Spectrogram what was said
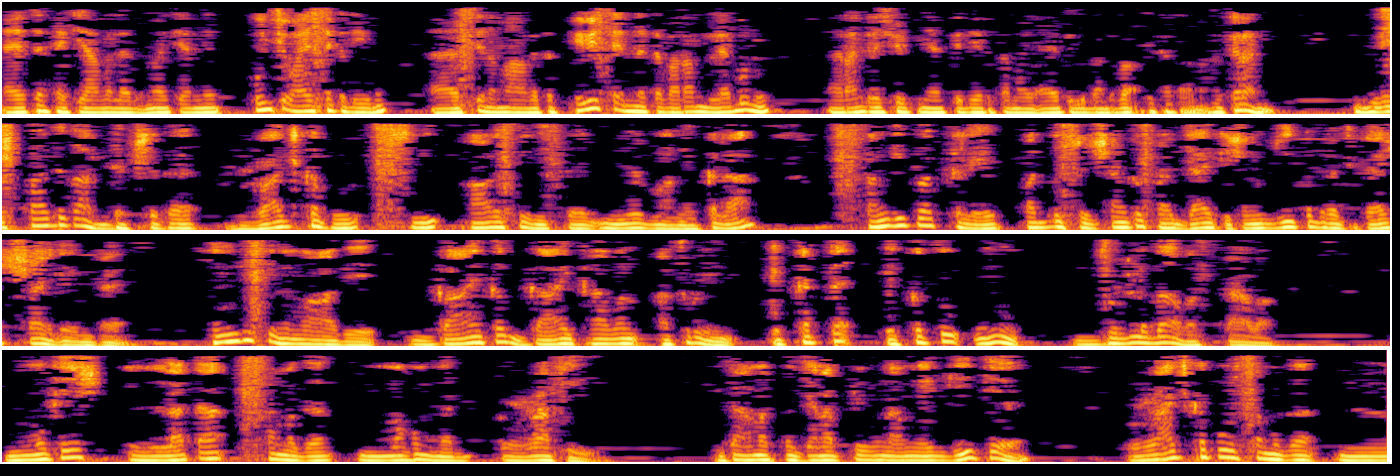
ඇයට හැකියාව ලැබුණා. කියන්නේ කුංචි වයසකදීම සිනමාවට පිවිසෙන්නට වරම් ලැබුණු රංගන ශිල්පිනියක් විදිහට තමයි ඇය පිළිබඳව අපි කතා බහ කරන්නේ. නිෂ්පාදක අධ්‍යක්ෂක රාජ් කපූර් ශ්‍රී ආරසිවිස නිර්මාණය කළ සංගීතවත් කලේ පද්ම ශ්‍රී ශංකර සජ්ජයකිෂන් ගීත රචක ශෛලේන්ද්‍ර හින්දි සිනමාවේ ගායක ගායිකාවන් අතුරින් එකට එකතු වුණු දුර්ලභ අවස්ථාවක්. මුකේෂ් ලතා සමග මොහම්මද් රෆි. ඉතාමත් ජනප්‍රිය වුණ මේ ගීතය රාජ් කපූර් සමග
